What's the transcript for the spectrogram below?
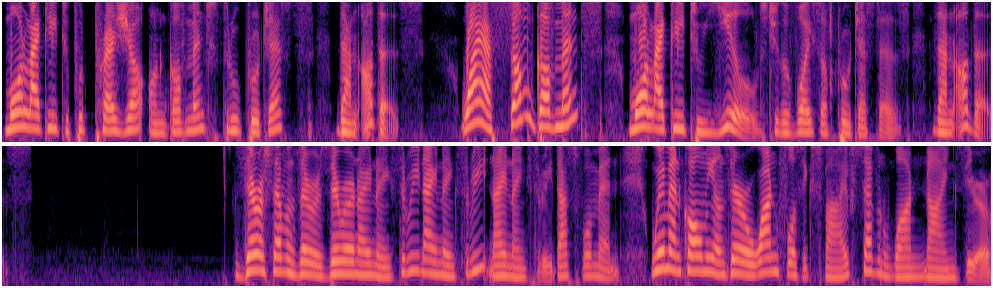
more likely to put pressure on government through protests than others? Why are some governments more likely to yield to the voice of protesters than others? 0700-993-993-993. That's for men. Women call me on 01465-7190.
